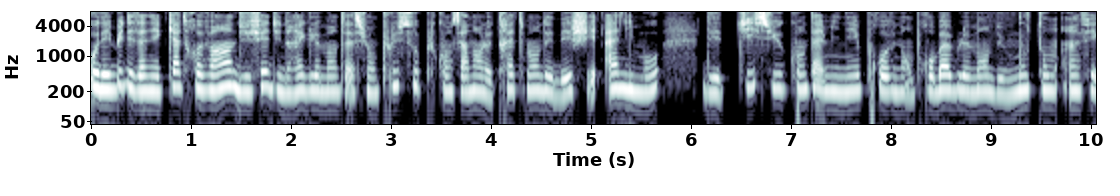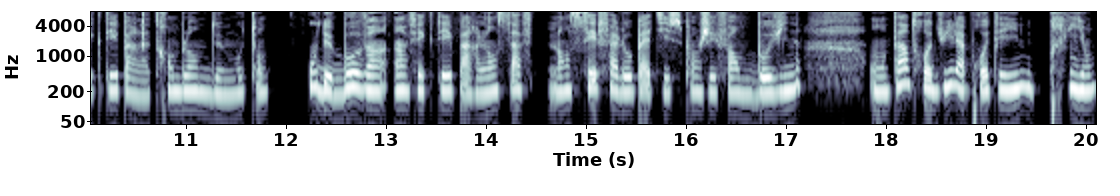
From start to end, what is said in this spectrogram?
Au début des années 80, du fait d'une réglementation plus souple concernant le traitement des déchets animaux, des tissus contaminés provenant probablement de moutons infectés par la tremblante de mouton ou de bovins infectés par l'encéphalopathie spongiforme bovine ont introduit la protéine prion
